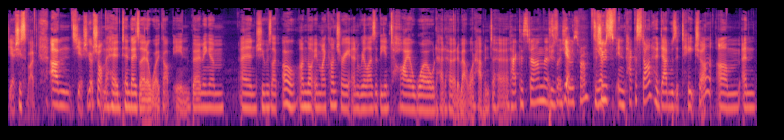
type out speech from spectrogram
yeah, she survived. Um, yeah, she got shot in the head. Ten days later, woke up in Birmingham, and she was like, "Oh, I'm not in my country," and realized that the entire world had heard about what happened to her. Pakistan, that's She was- where yeah. she was from. So Yep. she was in Pakistan. Her dad was a teacher, um, and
